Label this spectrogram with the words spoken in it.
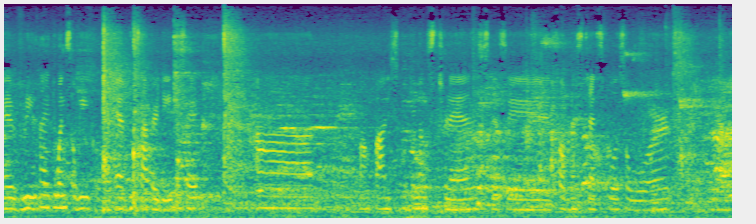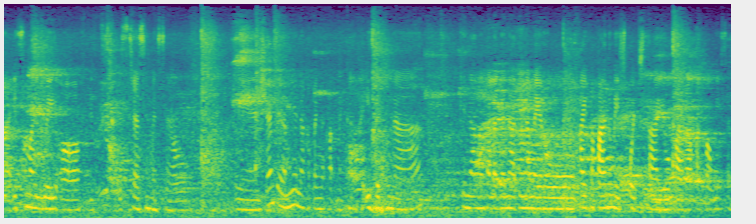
every, kahit once a week or every Saturday. Kasi, uh, pampalis ko to ng stress kasi sobrang stressful sa work. Yeah, it's my way of it's, it's stressing myself. And syempre, alam niyo, nakapag nagkakaedad na, kailangan talaga natin na mayroong kahit pa paano may sports tayo para pagpawisan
